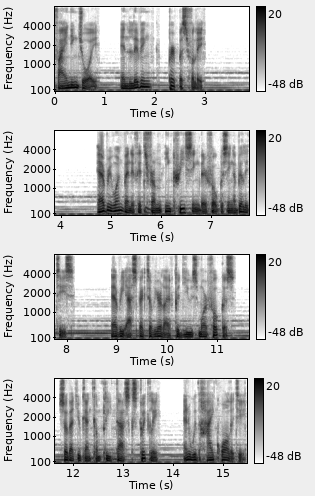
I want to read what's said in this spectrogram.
finding joy, and living purposefully. Everyone benefits from increasing their focusing abilities. Every aspect of your life could use more focus so that you can complete tasks quickly and with high quality.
